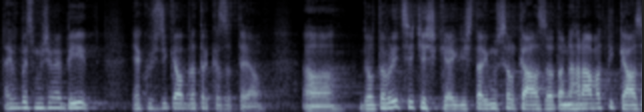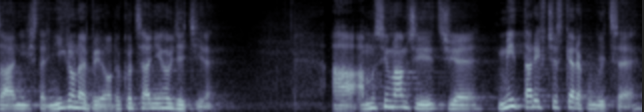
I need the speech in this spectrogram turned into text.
tady vůbec můžeme být, jak už říkal bratr Kazatel. A bylo to velice těžké, když tady musel kázat a nahrávat ty kázání, když tady nikdo nebyl, dokonce ani jeho děti ne. A, a musím vám říct, že my tady v České republice,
